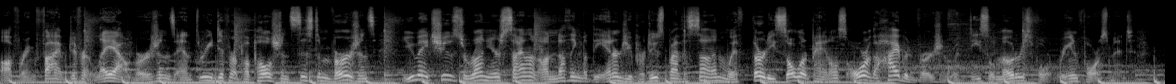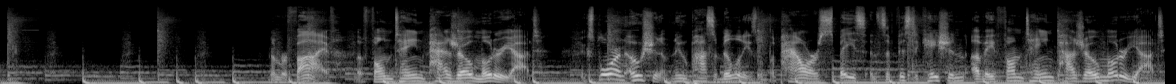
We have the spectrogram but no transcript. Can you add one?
Offering five different layout versions and three different propulsion system versions, you may choose to run your Silent on nothing but the energy produced by the sun with 30 solar panels or the hybrid version with diesel motors for reinforcement. Number 5. The Fountaine Pajot Motor Yacht Explore an ocean of new possibilities with the power, space, and sophistication of a Fountaine Pajot motor yacht.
